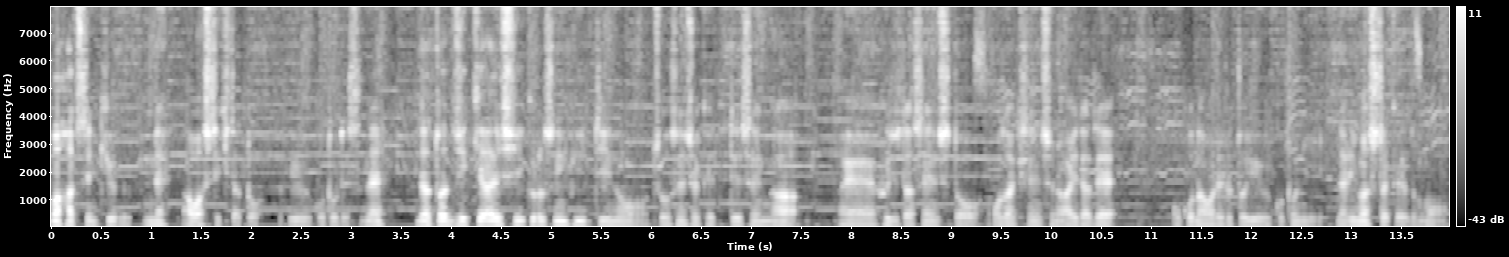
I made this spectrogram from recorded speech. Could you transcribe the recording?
まあ8.9にね、合わせてきたということですね。で、あとは次期 IC クロスインフィニティの挑戦者決定戦が、えー、藤田選手と尾崎選手の間で行われるということになりましたけれども、こ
